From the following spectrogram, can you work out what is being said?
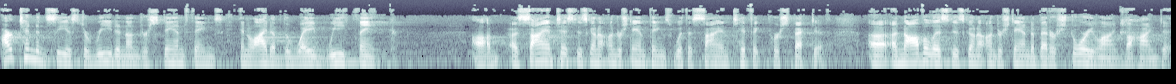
Our tendency is to read and understand things in light of the way we think. Um, a scientist is going to understand things with a scientific perspective. Uh, a novelist is going to understand a better storyline behind it.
